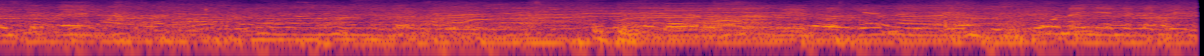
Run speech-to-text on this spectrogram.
Isa? Yan na, yung una niya nalagyan.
